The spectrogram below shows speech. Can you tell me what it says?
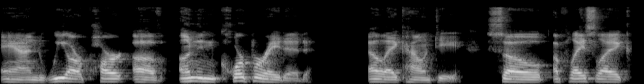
and we are part of unincorporated LA County. So a place like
